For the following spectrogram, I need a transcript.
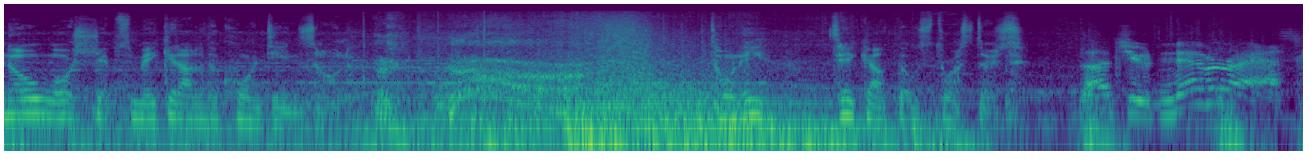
No warships make it out of the quarantine zone. take out those thrusters. Thought you'd never ask.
